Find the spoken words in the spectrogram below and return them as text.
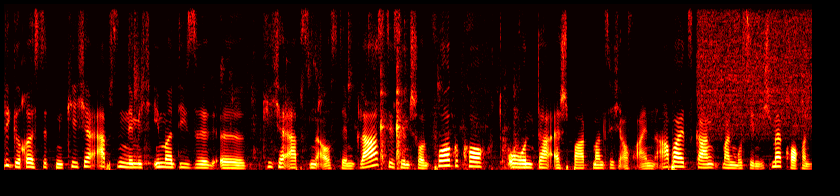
Die gerösteten Kichererbsen nehme ich immer diese äh, Kichererbsen aus dem Glas. Die sind schon vorgekocht und da erspart man sich auch einen Arbeitsgang. Man muss sie nicht mehr kochen.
